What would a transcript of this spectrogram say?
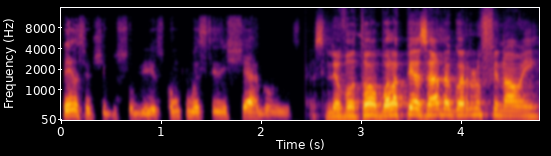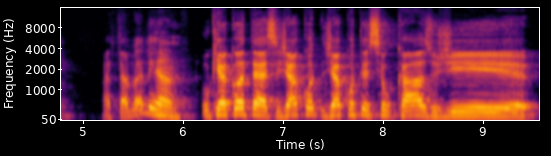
pensam tipo sobre isso? Como que vocês enxergam isso? Você levantou uma bola pesada agora no final, hein? Mas tá valendo. O que acontece? Já, já aconteceu casos de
